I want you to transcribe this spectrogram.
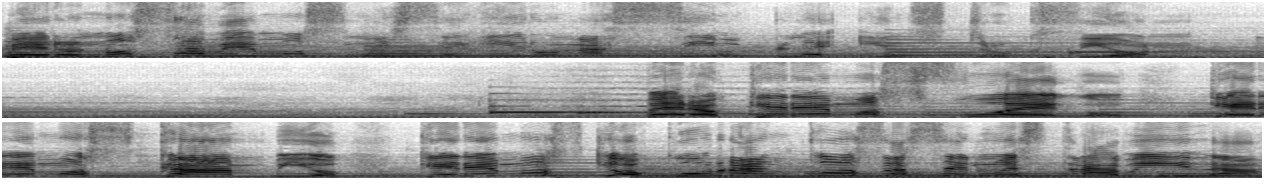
Pero no sabemos ni seguir una simple instrucción. Pero queremos fuego, queremos cambio, queremos que ocurran cosas en nuestra vida.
